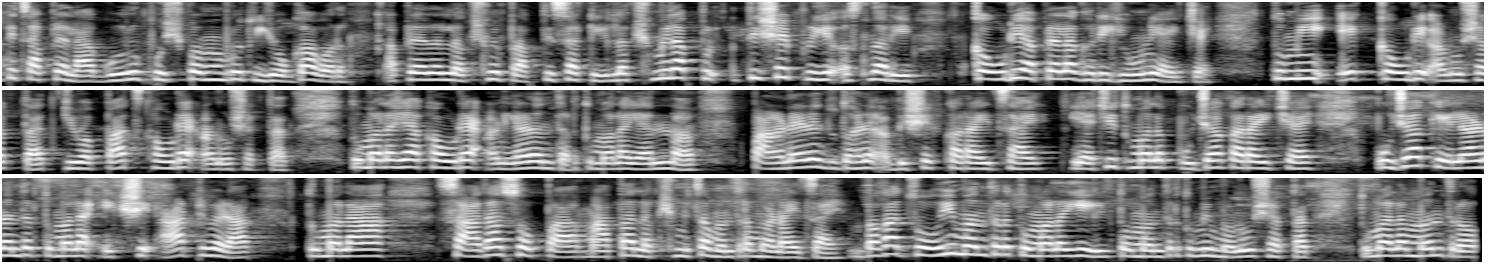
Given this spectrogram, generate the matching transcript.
यासाठीच आपल्याला गुरुपुष्पामृत योगावर आपल्याला लक्ष्मी प्राप्तीसाठी लक्ष्मीला अतिशय प्रिय असणारी कवडी आपल्याला घरी घेऊन यायची आहे. तुम्ही एक कवडी आणू शकतात किंवा पाच कवड्या आणू शकतात. तुम्हाला ह्या कवड्या आणल्यानंतर तुम्हाला यांना पाण्याने दुधाने अभिषेक करायचा आहे. याची तुम्हाला पूजा करायची आहे. पूजा केल्यानंतर तुम्हाला एकशे आठ वेळा तुम्हाला साधा सोपा माता लक्ष्मीचा मंत्र म्हणायचा आहे. बघा जोही मंत्र तुम्हाला येईल तो मंत्र तुम्ही म्हणू शकतात. तुम्हाला मंत्र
